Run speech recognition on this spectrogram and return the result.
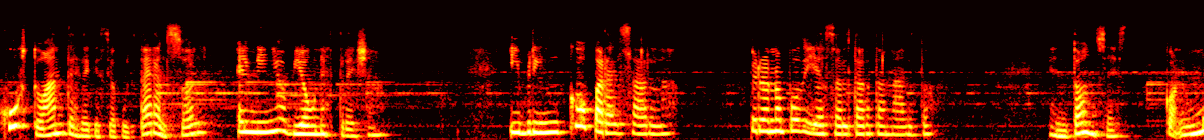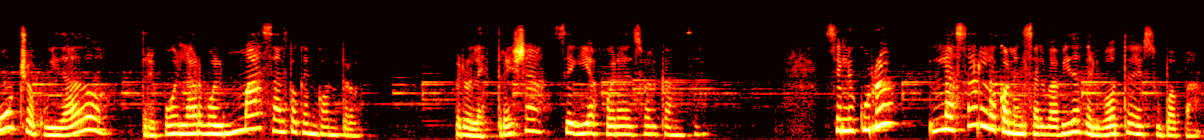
Justo antes de que se ocultara el sol, el niño vio una estrella y brincó para alzarla, pero no podía saltar tan alto. Entonces, con mucho cuidado, trepó el árbol más alto que encontró, pero la estrella seguía fuera de su alcance. Se le ocurrió lazarla con el salvavidas del bote de su papá,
